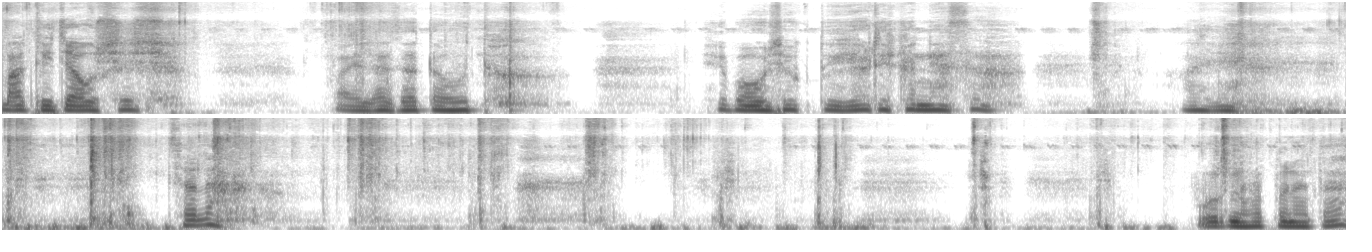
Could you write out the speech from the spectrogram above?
बाकीचे अवशेष पाहिला जात आहोत. हे पाहू शकतो या ठिकाणी असं आहे. चला. पूर्ण आपण आता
